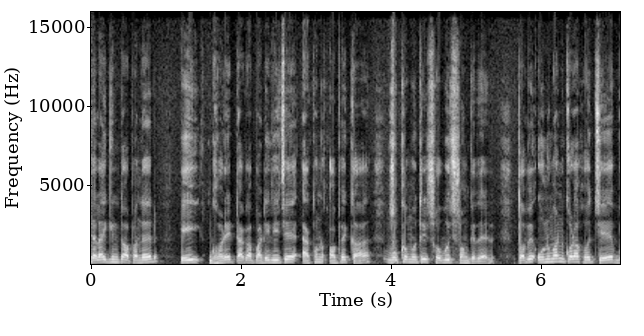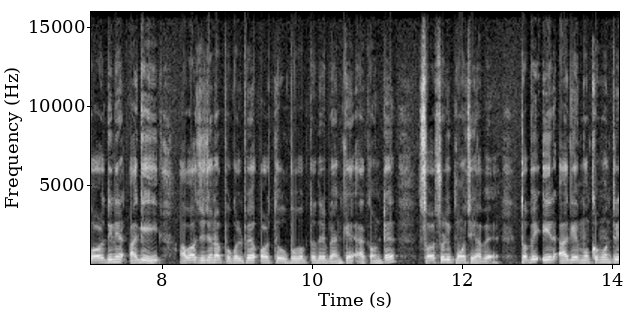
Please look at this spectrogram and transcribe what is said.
জেলায় কিন্তু আপনাদের এই ঘরের টাকা পাঠিয়ে দিয়েছে। এখন অপেক্ষা মুখ্যমন্ত্রী সবুজ সংকেতের। তবে অনুমান করা হচ্ছে, বড়দিনের আগেই আবাস যোজনা প্রকল্পে অর্থ উপভোক্তাদের ব্যাংকে অ্যাকাউন্টে সরাসরি পৌঁছে যাবে। তবে এর আগে মুখ্যমন্ত্রী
